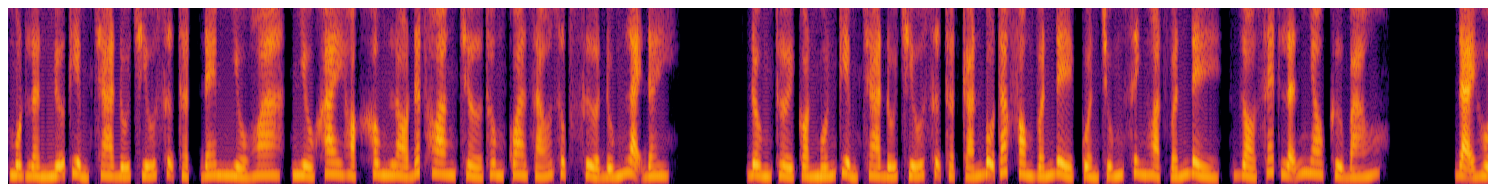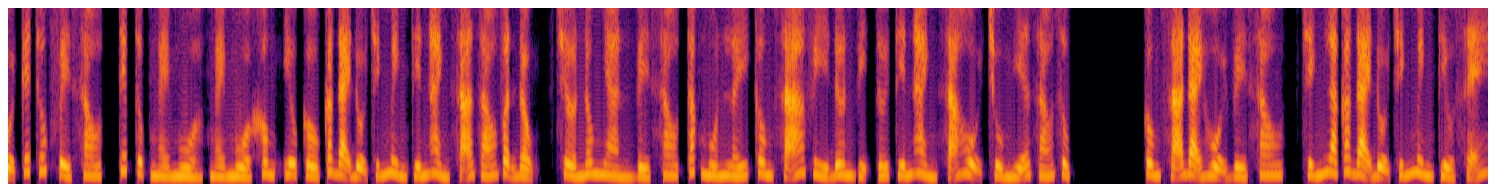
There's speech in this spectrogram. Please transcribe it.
một lần nữa kiểm tra đối chiếu sự thật đem nhiều hoa, nhiều khai hoặc không lo đất hoang chờ thông qua giáo dục sửa đúng lại đây. Đồng thời còn muốn kiểm tra đối chiếu sự thật cán bộ tác phong vấn đề quần chúng sinh hoạt vấn đề, dò xét lẫn nhau cử báo. Đại hội kết thúc về sau, tiếp tục ngày mùa, ngày mùa không yêu cầu các đại đội chính mình tiến hành xã giáo vận động, chờ nông nhàn về sau tắc muốn lấy công xã vì đơn vị tới tiến hành xã hội chủ nghĩa giáo dục. Công xã đại hội về sau, chính là các đại đội chính mình tiểu sẽ.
